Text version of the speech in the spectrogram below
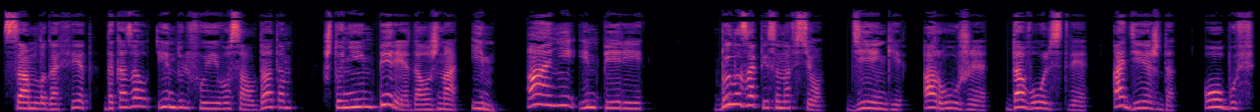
сам Логофет доказал Индульфу и его солдатам, что не империя должна им, а они империи. Было записано все — деньги, оружие, довольствие, одежда, обувь,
